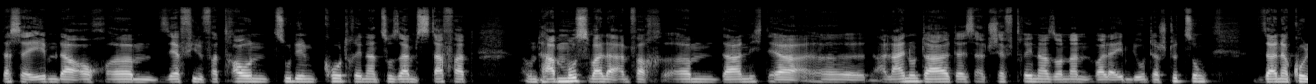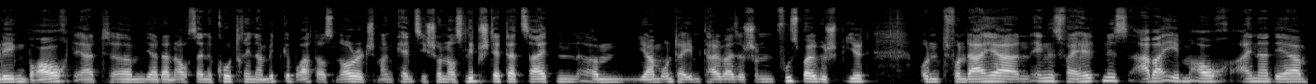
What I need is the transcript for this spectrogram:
dass er eben da auch ähm, sehr viel Vertrauen zu den Co-Trainern, zu seinem Staff hat und haben muss, weil er einfach ähm, da nicht der äh, Alleinunterhalter ist als Cheftrainer, sondern weil er eben die Unterstützung seiner Kollegen braucht. Er hat ähm, ja dann auch seine Co-Trainer mitgebracht aus Norwich. Man kennt sich schon aus Lippstädter Zeiten. Ähm, die haben unter ihm teilweise schon Fußball gespielt und von daher ein enges Verhältnis, aber eben auch einer, der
